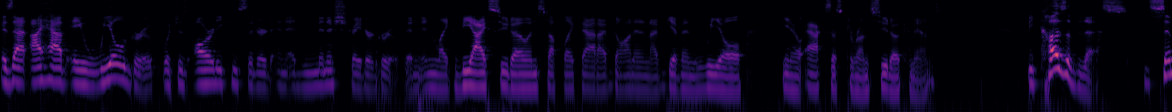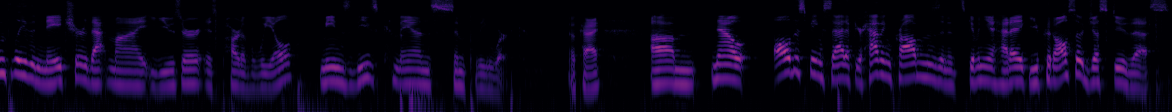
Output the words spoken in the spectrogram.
is that I have a wheel group, which is already considered an administrator group. And in like visudo and stuff like that, I've gone in and I've given wheel, you know, access to run sudo commands. Because of this, simply the nature that my user is part of wheel means these commands simply work. Okay. Um, now, all this being said, if you're having problems and it's giving you a headache, you could also just do this,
